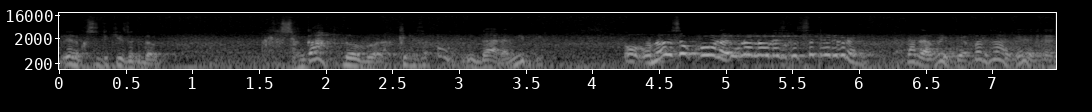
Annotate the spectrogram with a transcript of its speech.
ile nikusindikiza kidogo. Akashangaa kidogo lakini sasa, oh, dada vipi? Oh, unaweza kuona unaona unaweza kidogo dada vipi? Habari zake? Eh, eh.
